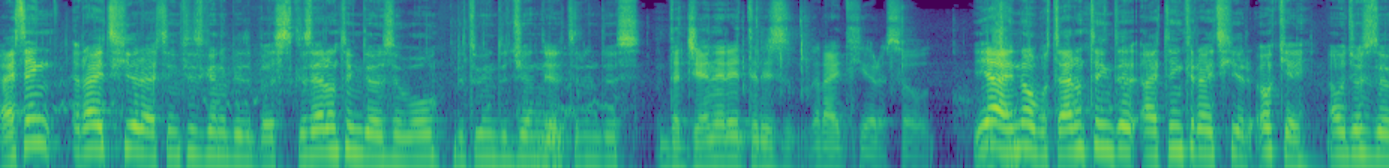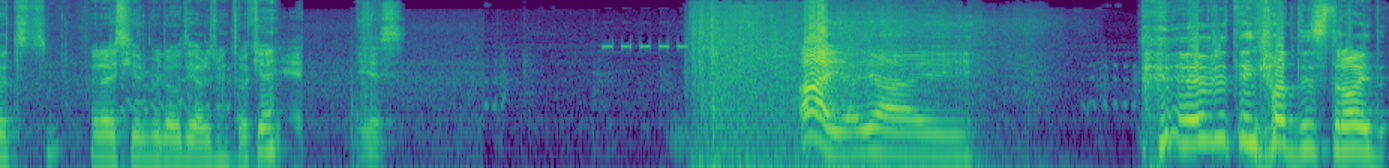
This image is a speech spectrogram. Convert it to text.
I think right here. I think is gonna be the best because I don't think there's a wall between the generator and this. The generator is right here, so... Yeah, I know, but I don't think that. I think right here. Okay, I'll just do it right here below the argent. Okay. Yes. Ay ay ay. Everything got destroyed.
